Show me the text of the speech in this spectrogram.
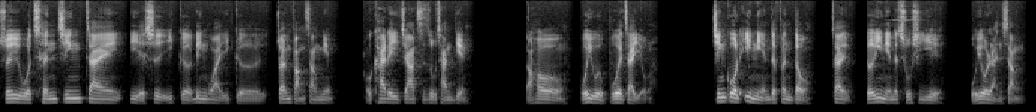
所以我曾经在也是一个另外一个专访上面，我开了一家自助餐店，然后我以为我不会再有了。经过了一年的奋斗，在隔一年的除夕夜，我又染上了。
